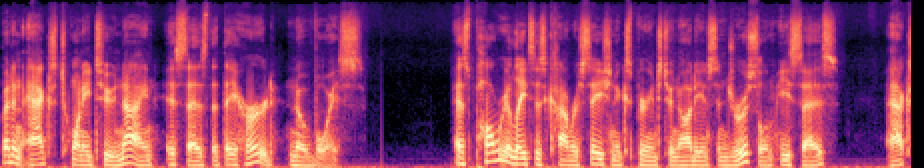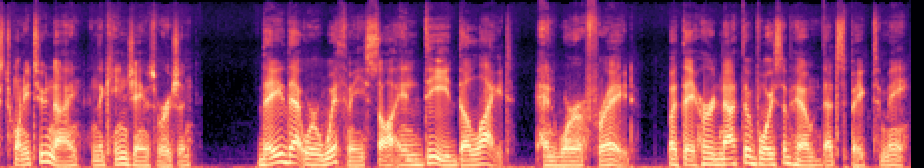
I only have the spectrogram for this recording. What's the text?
but in Acts 22 9 it says that they heard no voice? As Paul relates his conversation experience to an audience in Jerusalem, he says, Acts 22 9 in the King James Version, They that were with me saw indeed the light, and were afraid, but they heard not the voice of him that spake to me.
